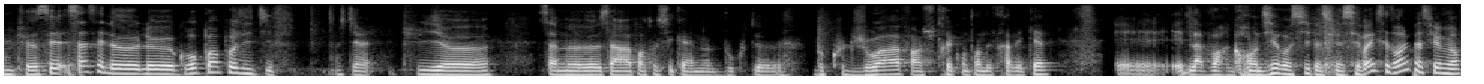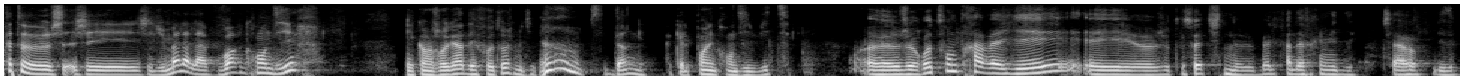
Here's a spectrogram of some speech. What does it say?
Donc, ça, c'est le gros point positif je dirais. Puis euh, ça me ça m'apporte aussi quand même beaucoup de beaucoup de joie. Enfin, je suis très content d'être avec elle et, de la voir grandir aussi parce que c'est vrai que c'est drôle parce que mais en fait euh, j'ai j'ai du mal à la voir grandir et quand je regarde des photos, je me dis oh, c'est dingue à quel point elle grandit vite. Euh, je retourne travailler et euh, je te souhaite une belle fin d'après-midi. Ciao, bisous.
